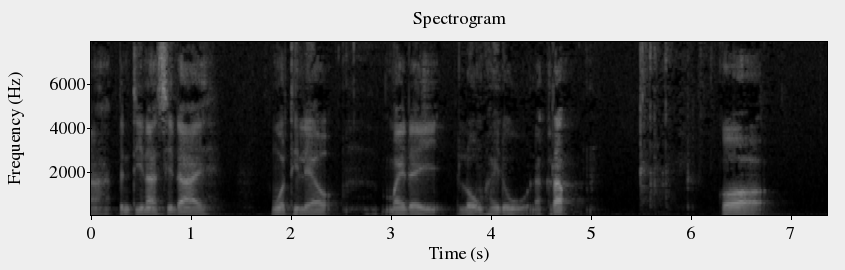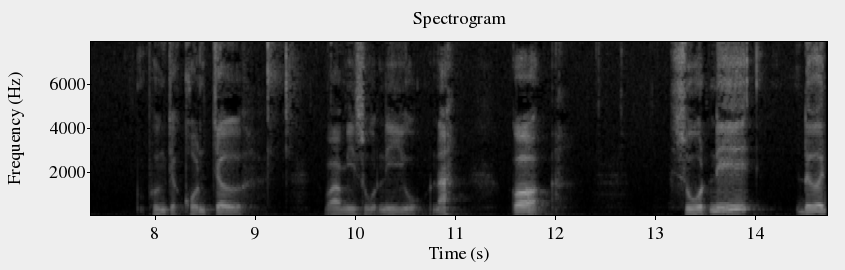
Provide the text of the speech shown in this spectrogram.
อ่าเป็นที่น่าเสียดายงวดที่แล้วไม่ได้ลงให้ดูนะครับ ก็เพิ่งจะค้นเจอว่ามีสูตรนี้อยู่นะ ก็สูตรนี้เดิน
